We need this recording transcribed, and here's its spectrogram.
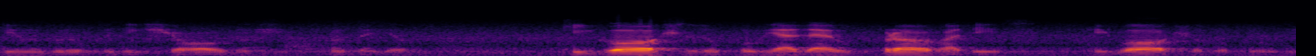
De um grupo de jovens, entendeu? Que gostam do clube, já deram prova disso, que gostam do clube.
